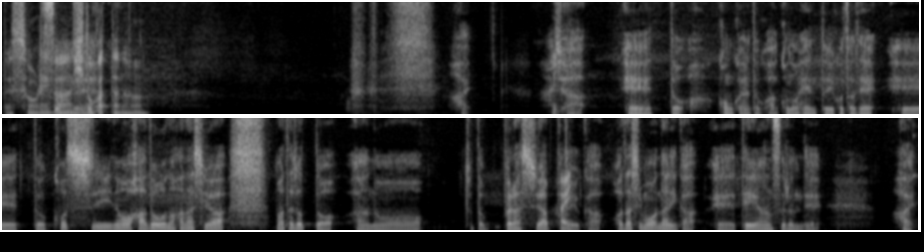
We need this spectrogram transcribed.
でそれがひどかったな。はい。はい。じゃあ、えーっと、今回のとこはこの辺ということで、えーっと、コッシーの波動の話は、またちょっと、あのーちょっとブラッシュアップというか、私も何か、えー提案するんで、はい。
